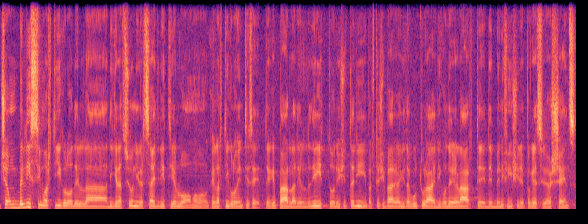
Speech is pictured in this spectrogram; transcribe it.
c'è un bellissimo articolo della Dichiarazione Universale dei Diritti dell'Uomo, che è l'articolo 27, che parla del diritto dei cittadini di partecipare alla vita culturale, di godere dell'arte e dei benefici del progresso della scienza,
